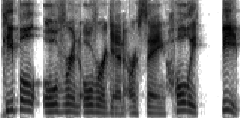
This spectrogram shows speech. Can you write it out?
People over and over again are saying holy beep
